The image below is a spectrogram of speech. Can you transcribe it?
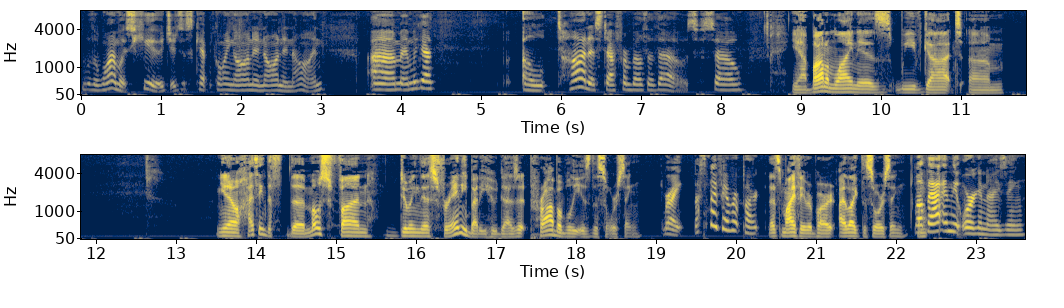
Well, the one was huge. It just kept going on and on and on. Um, and we got a ton of stuff from both of those. So Yeah, bottom line is we've got. Um, you know, I think the the most fun doing this for anybody who does it probably is the sourcing. right, that's my favorite part. That's my favorite part. I like the sourcing. Well, that and the organizing.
